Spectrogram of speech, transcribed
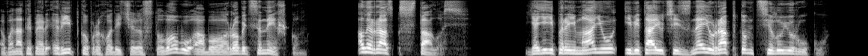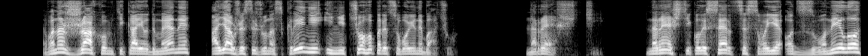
Вона тепер рідко проходить через столову або робить синишком. Але раз сталося. Я її переймаю і, вітаючись з нею, раптом цілую руку. Вона з жахом тікає од мене, а я вже сиджу на скрині і нічого перед собою не бачу. Нарешті, нарешті, коли серце своє одзвонило,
